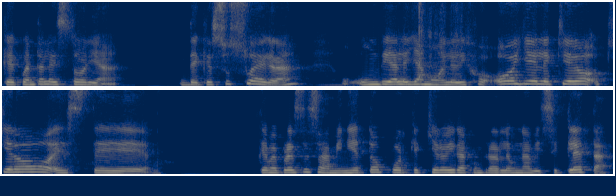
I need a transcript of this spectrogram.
que cuenta la historia de que su suegra un día le llamó y le dijo, oye, le quiero, quiero, este, que me prestes a mi nieto porque quiero ir a comprarle una bicicleta.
